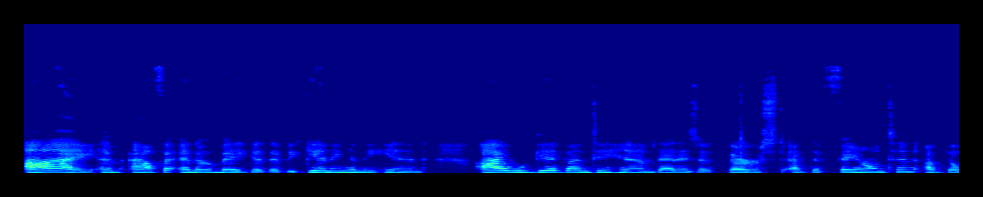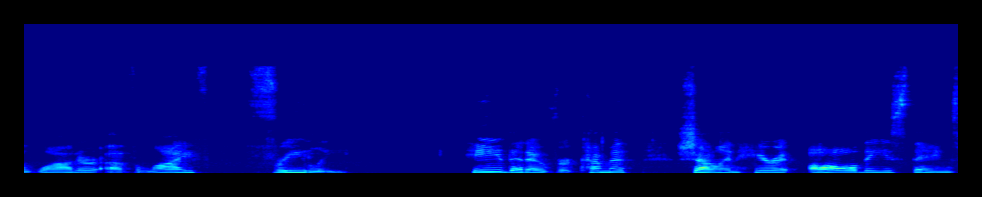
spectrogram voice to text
I am Alpha and Omega, the beginning and the end. I will give unto him that is athirst of the fountain of the water of life freely. He that overcometh shall inherit all these things,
